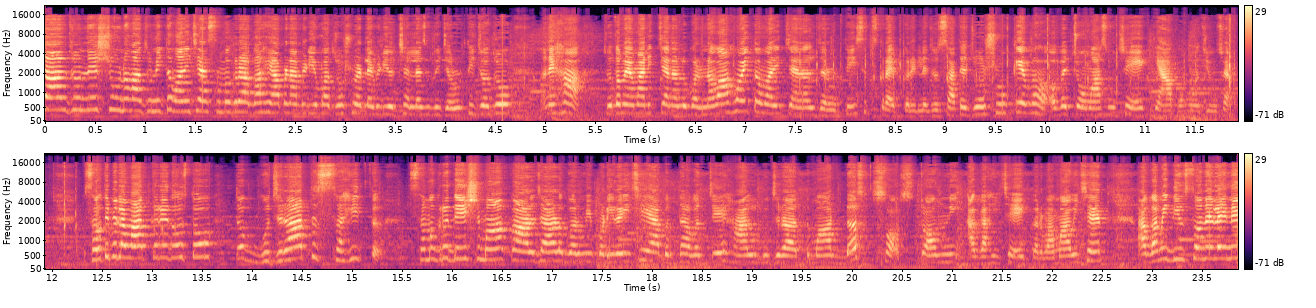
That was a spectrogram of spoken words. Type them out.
ચાર જૂનને શું નવા જૂની થવાની છે આ સમગ્ર આગાહી આપણા વિડીયોમાં જોશું એટલે વીડિયો છેલ્લે સુધી જરૂરથી જોજો. અને હા, જો તમે અમારી ચેનલ ઉપર નવા હોય તો અમારી ચેનલ જરૂરથી સબસ્ક્રાઇબ કરી લેજો. સાથે જોશું કે હવે ચોમાસું છે, એ ક્યાં પહોંચ્યું છે. સૌથી પહેલા વાત કરીએ દોસ્તો, તો ગુજરાત સહિત સમગ્ર દેશમાં કાળઝાળ ગરમી પડી રહી છે. આ બધા વચ્ચે હાલ ગુજરાતમાં ડસ્ટ સ્ટોર્મની આગાહી છે એ કરવામાં આવી છે. આગામી દિવસોને લઈને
